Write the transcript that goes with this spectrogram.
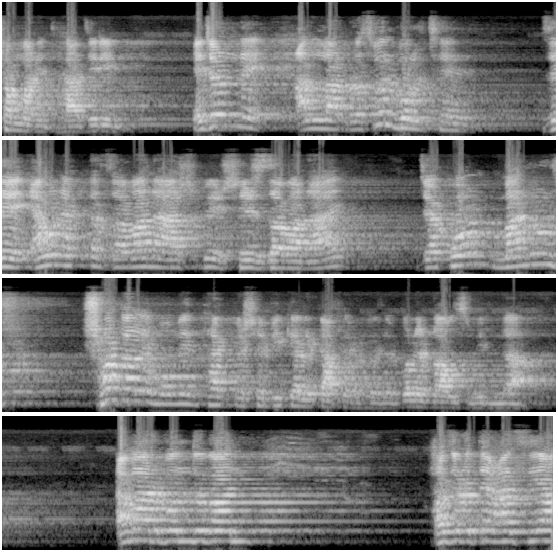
সম্মানিত হাজিরিন, এজন্য আল্লাহ রসুল বলছেন যে, এমন একটা জামানা আসবে শেষ জামানায়, যখন মানুষ সকালে মোমেন থাকবে, সে বিকালে কাফের হয়ে যাবে। বলে নাউজবিল্লাহ। আমার বন্ধুগণ, হযরতে আসিয়া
